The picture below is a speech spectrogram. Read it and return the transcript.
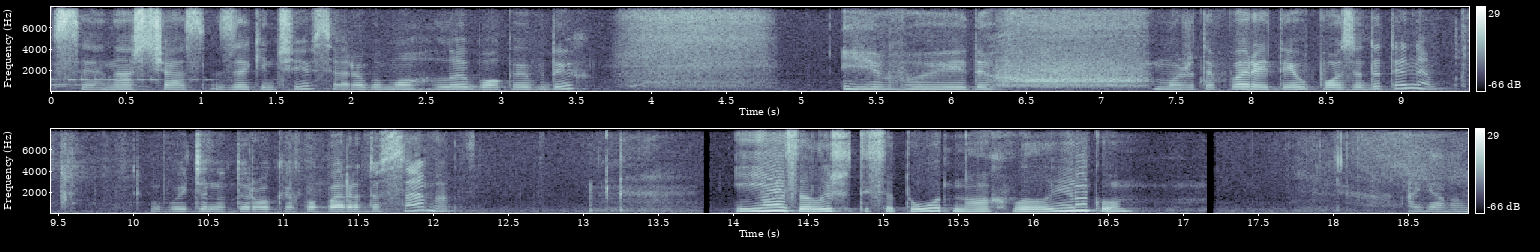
Все, наш час закінчився. Робимо глибокий вдих. І видих. Можете перейти у позу дитини, витягнути руки попереду себе. І залишитися тут на хвилинку. А я вам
